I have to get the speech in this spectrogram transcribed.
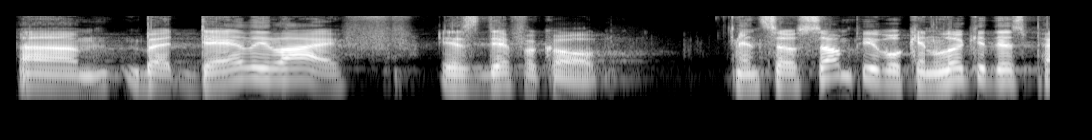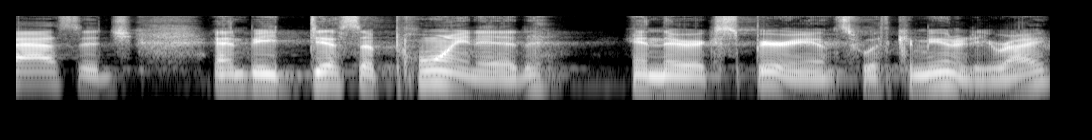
Um, but daily life is difficult. And so some people can look at this passage and be disappointed in their experience with community, right?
